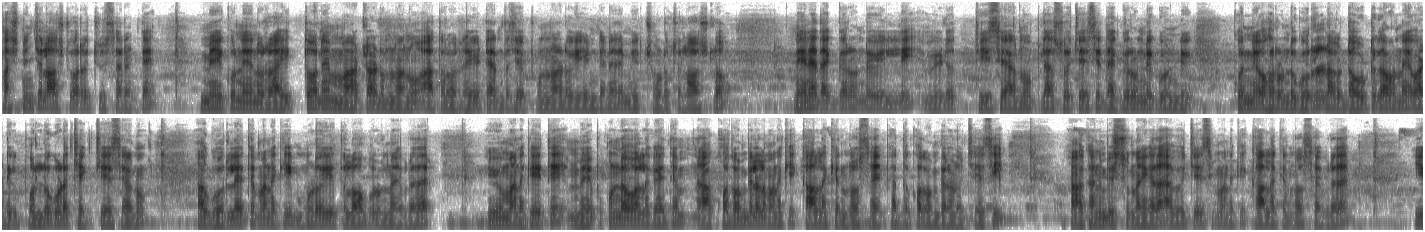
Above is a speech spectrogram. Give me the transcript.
ఫస్ట్ నుంచి లాస్ట్ వరకు చూసారంటే మీకు నేను రైతుతోనే మాట్లాడున్నాను అతను రేట్ ఎంత చెప్పున్నాడు ఏంటి అనేది మీరు చూడొచ్చు లాస్ట్లో నేనే దగ్గరుండి వెళ్ళి వీడియో తీసాను ప్లస్ వచ్చేసి దగ్గరుండి గుండి కొన్ని ఒక రెండు గొర్రెలు నాకు డౌట్గా ఉన్నాయి. వాటికి పళ్ళు కూడా చెక్ చేశాను. ఆ గొర్రెలు అయితే మనకి మూడో ఈత లోపల ఉన్నాయి బ్రదర్. ఇవి మనకైతే మేపుకునే వాళ్ళకైతే ఆ కొదం పిల్లలు మనకి కాళ్ళ కింద వస్తాయి. పెద్ద కొదం పిల్లలు వచ్చేసి కనిపిస్తున్నాయి కదా. అవి వచ్చేసి మనకి కాళ్ళ కింద వస్తాయి బ్రదర్. ఈ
